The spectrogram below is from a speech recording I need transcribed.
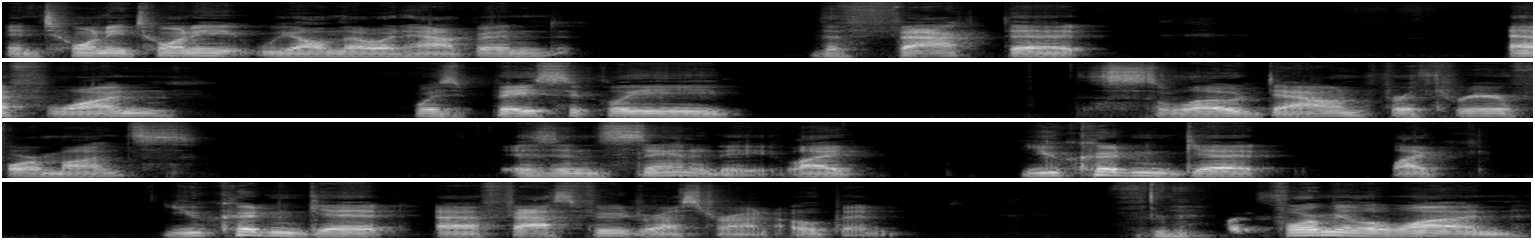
in 2020, we all know what happened. The fact that F1 was basically slowed down for three or four months is insanity. Like, you couldn't get, like, you couldn't get a fast food restaurant open. but Formula One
